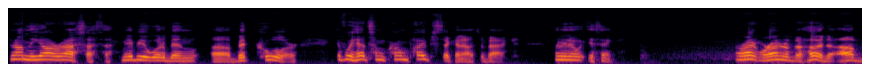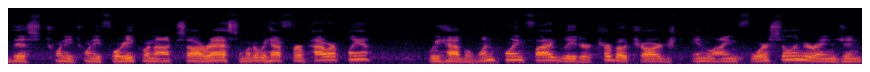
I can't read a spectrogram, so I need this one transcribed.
And on the RS, I thought maybe it would have been a bit cooler if we had some chrome pipes sticking out the back. Let me know what you think. All right, we're under the hood of this 2024 Equinox RS, and what do we have for a power plant? We have a 1.5 liter turbocharged inline four-cylinder engine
